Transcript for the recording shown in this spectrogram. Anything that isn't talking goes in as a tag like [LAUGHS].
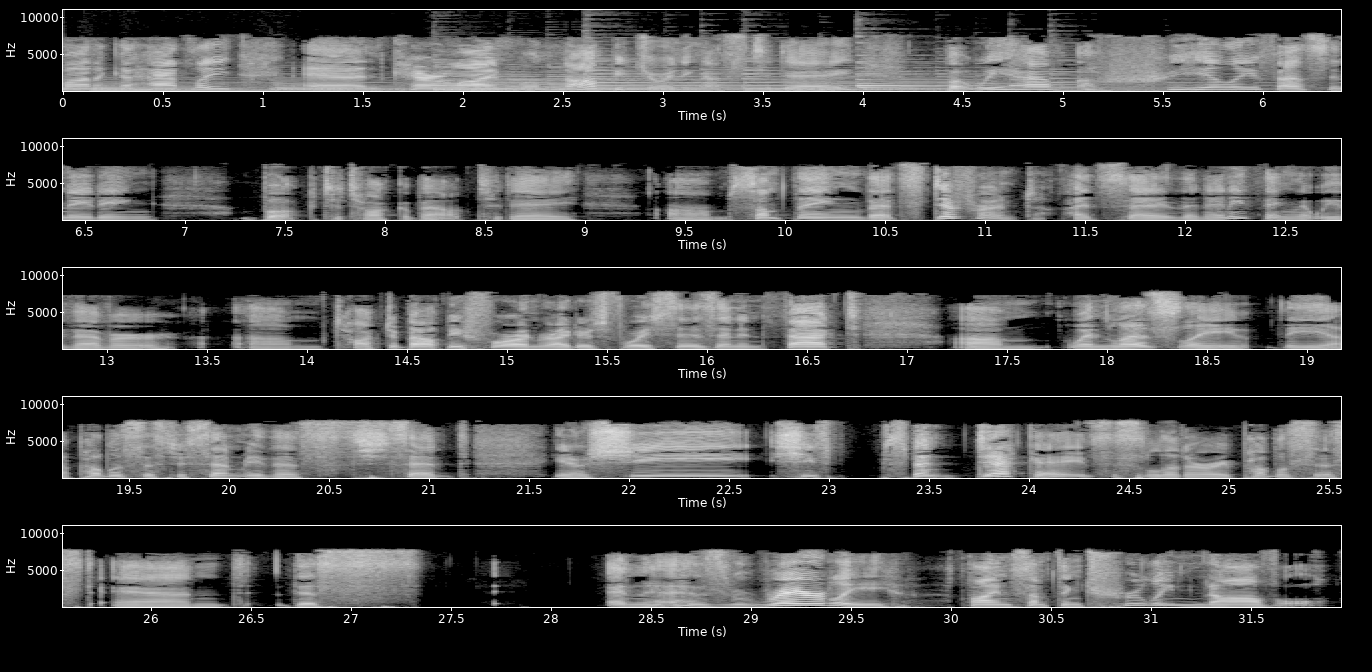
Monica Hadley, and Caroline will not be joining us today, but we have a really fascinating book to talk about today. Um, something that's different, I'd say, than anything that we've ever um, talked about before on Writers' Voices. And in fact, um, when Leslie, the uh, publicist who sent me this, she said, you know, she she's spent decades as a literary publicist, and this and has rarely find something truly novel.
